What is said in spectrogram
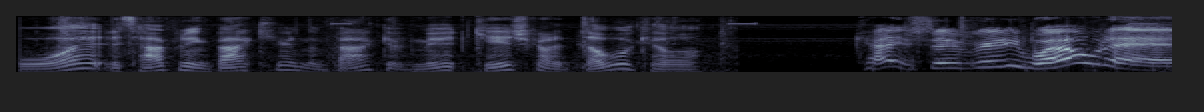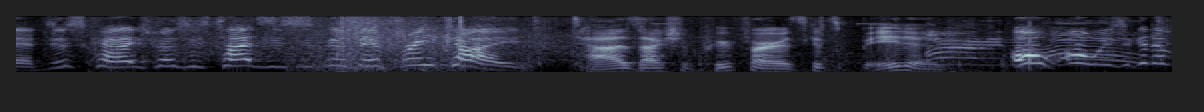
What is happening back here in the back of mid? Cage got a double kill. Cage doing really well there. Just Cage versus Taz. This is going to be a free K. Taz actually pre-fires, gets baited. Oh, oh, is he going to,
